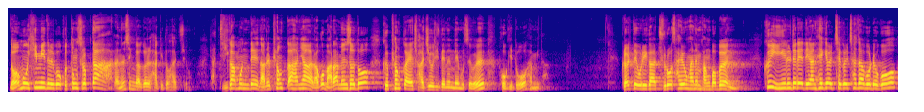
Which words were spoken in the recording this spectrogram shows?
너무 힘이 들고 고통스럽다라는 생각을 하기도 하죠. 야, 네가 뭔데 나를 평가하냐라고 말하면서도 그 평가에 좌지우지되는 내 모습을 보기도 합니다. 그럴 때 우리가 주로 사용하는 방법은 그 일들에 대한 해결책을 찾아보려고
